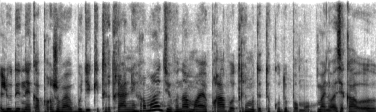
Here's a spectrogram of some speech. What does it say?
людина, яка проживає в будь-якій територіальній громаді, вона має право отримати таку допомогу. Маю на увазі, яка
